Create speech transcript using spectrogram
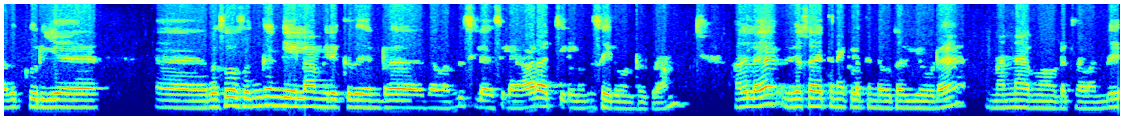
அதுக்குரிய ரிசோர்ஸ் எங்கெங்க எல்லாம் இருக்குது என்றதை வந்து சில சில ஆராய்ச்சிகள் வந்து செய்து கொண்டிருக்கிறோம். அதுல விவசாய திணைக்களத்தின் உதவியோட மன்னார் மாவட்டத்துல வந்து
